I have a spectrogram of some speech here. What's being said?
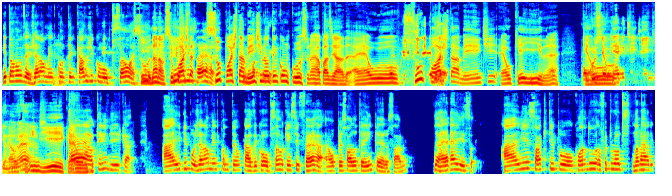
Então vamos dizer, geralmente quando tem casos de corrupção aqui. Su não, não, suposta, supostamente não tem concurso, né, rapaziada? É o. É supostamente é o QI, né? Que concurso é o, é o quem é que te indica, é o é? que indica. É, é o... o que indica. Aí, tipo, geralmente quando tem um caso de corrupção, quem se ferra é o pessoal do TI inteiro, sabe? É isso. Aí, só que, tipo, quando eu fui pro Road. Na verdade,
